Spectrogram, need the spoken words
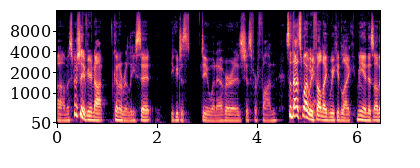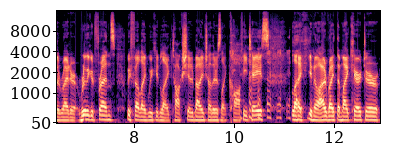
Um, especially if you're not gonna release it, you could just do whatever. It's just for fun. So that's why we Yeah. felt like we could like me and this other writer, are really good friends. We felt like we could like talk shit about each other's like coffee tastes. like you know, I write that my character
